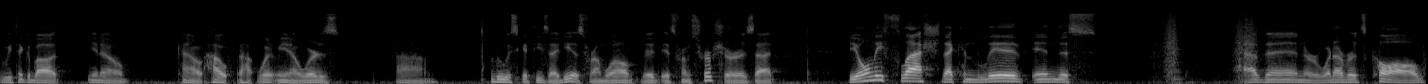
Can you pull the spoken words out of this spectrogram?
we think about, you know, kind of how, how you know, where does um, Lewis get these ideas from? Well, it, it's from Scripture, is that the only flesh that can live in this heaven or whatever it's called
